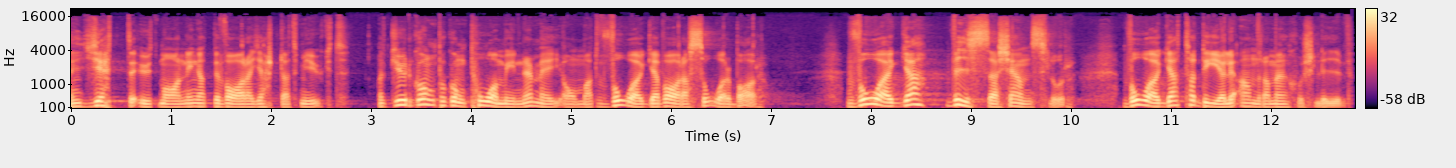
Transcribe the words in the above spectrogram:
en jätteutmaning att bevara hjärtat mjukt. Att Gud gång på gång påminner mig om att våga vara sårbar. Våga visa känslor. Våga ta del i andra människors liv.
